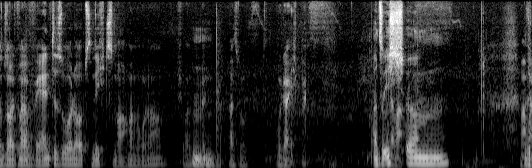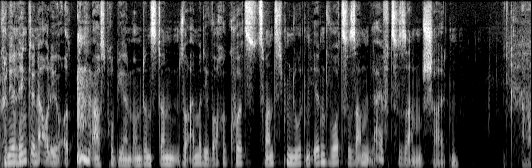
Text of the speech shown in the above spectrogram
dann sollten wir während des Urlaubs nichts machen, oder? Ich Hm. bin, also, oder ich bin. Also ich, ähm, wir können ja LinkedIn Audio aus- ausprobieren und uns dann so einmal die Woche kurz 20 Minuten irgendwo zusammen live zusammenschalten. Aber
